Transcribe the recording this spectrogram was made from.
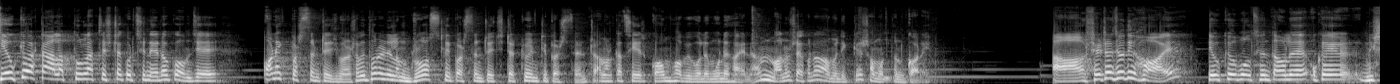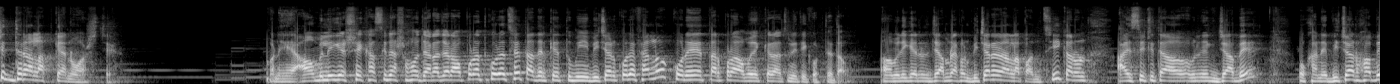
কেউ কেউ একটা আলাপ তোলার চেষ্টা করছেন এরকম যে অনেক পার্সেন্টেজ মানুষ, আমি ধরে নিলাম গ্রসলি পার্সেন্টেজটা টোয়েন্টি পার্সেন্ট আমার কাছে এর কম হবে বলে মনে হয় না, মানুষ এখনও আওয়ামী লীগকে সমর্থন করে। সেটা যদি হয়, কেউ কেউ বলছেন তাহলে ওকে নিষিদ্ধের আলাপ কেন আসছে? মানে আওয়ামী লীগের শেখ হাসিনা সহ যারা যারা অপরাধ করেছে, তাদেরকে তুমি বিচার করে ফেলো, করে তারপর আওয়ামী লীগকে রাজনীতি করতে দাও। আওয়ামী লীগের যে আমরা এখন বিচারের আলাপ আনছি, কারণ আইসিটিতে আওয়ামী লীগ যাবে, ওখানে বিচার হবে,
